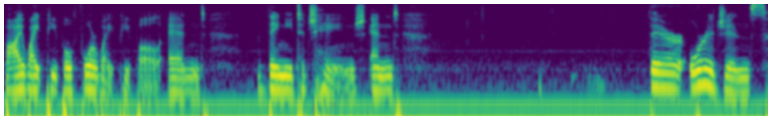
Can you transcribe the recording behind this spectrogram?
by white people for white people, and they need to change. And their origins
